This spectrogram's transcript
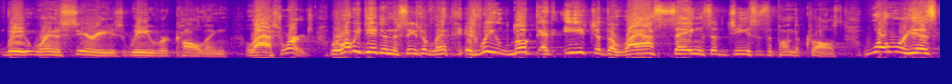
we were in a series we were calling Last Words. Well, what we did in the season of Lent is we looked at each of the last sayings of Jesus upon the cross. What were his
